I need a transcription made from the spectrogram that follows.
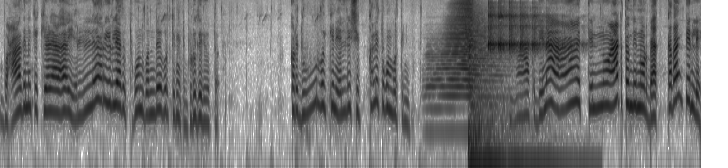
ಭಾಳ ದಿನಕ್ಕೆ ಕೇಳ್ಯಾಳ ಎಲ್ಲಾರು ಇರಲಿ ಅದು ತೊಗೊಂಡು ಬಂದೇ ಬರ್ತೀನಿ ಅಂತ ಬಿಡುದಿಲ್ಲ ಇವತ್ತು. ಕಡೆ ದೂರ ಹೋಗ್ತೀನಿ ಎಲ್ಲಿ ಸಿಕ್ಕಲ್ಲಿ ತೊಗೊಂಡ್ಬರ್ತೀನಿ ನಾಲ್ಕು ದಿನ ತಿನ್ನು ಆಟ ತಂದಿನಿ ನೋಡಿ ಬೆಕ್ಕದಂಗೆ ತಿನ್ನಲಿ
